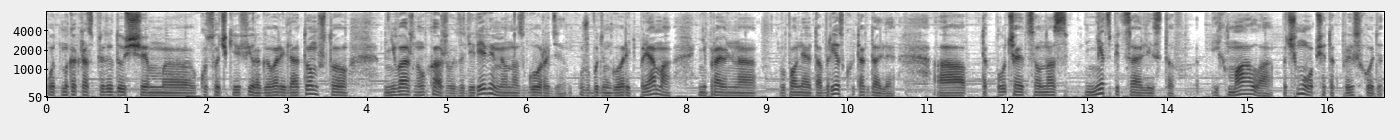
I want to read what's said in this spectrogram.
Вот мы как раз в предыдущем э, кусочке эфира говорили о том, что неважно ухаживать за деревьями у нас в городе, уже будем говорить прямо, неправильно выполняют обрезку и так далее. А, так получается, у нас нет специалистов, их мало. Почему вообще так происходит?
